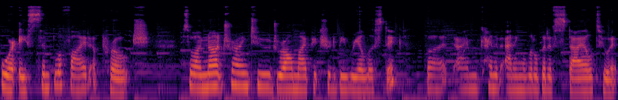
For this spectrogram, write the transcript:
or a simplified approach. So I'm not trying to draw my picture to be realistic but I'm kind of adding a little bit of style to it.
